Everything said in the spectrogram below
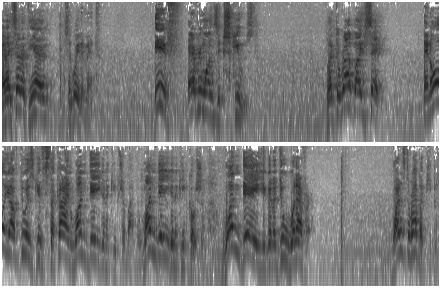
And I said at the end, I said, wait a minute. If everyone's excused, like the rabbis say, and all you have to do is give tzedakah, and one day you're going to keep Shabbat, and one day you're going to keep kosher, one day you're going to do whatever. Why does the rabbi keep it?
